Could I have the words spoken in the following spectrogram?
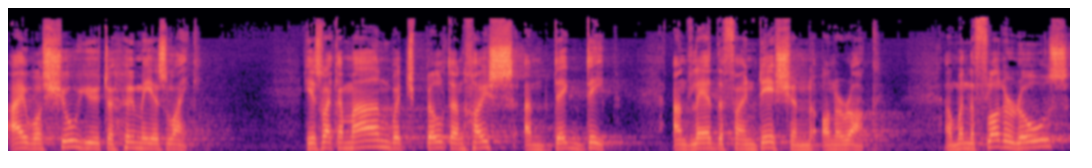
I will show you to whom he is like. He is like a man which built an house and digged deep and laid the foundation on a rock. And when the flood arose,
